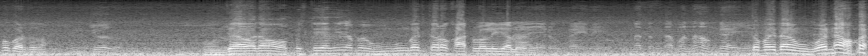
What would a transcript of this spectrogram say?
શું કરતો હતો ઊંઝે આવા તમે ઓફિસ તૈયાર થઈ જાય ઊંઘ ઊંઘ જ કરો ખાટલો લઈ આલો તો પછી તમે ઊંઘવા ના હોય.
